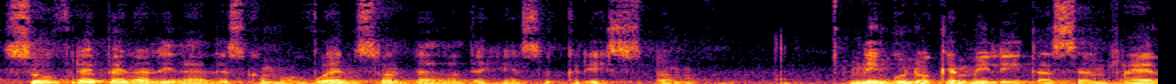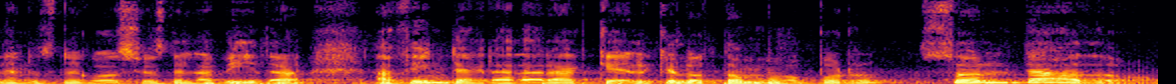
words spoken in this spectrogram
sufre penalidades como buen soldado de Jesucristo. Ninguno que milita se enreda en los negocios de la vida a fin de agradar a aquel que lo tomó por soldado.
